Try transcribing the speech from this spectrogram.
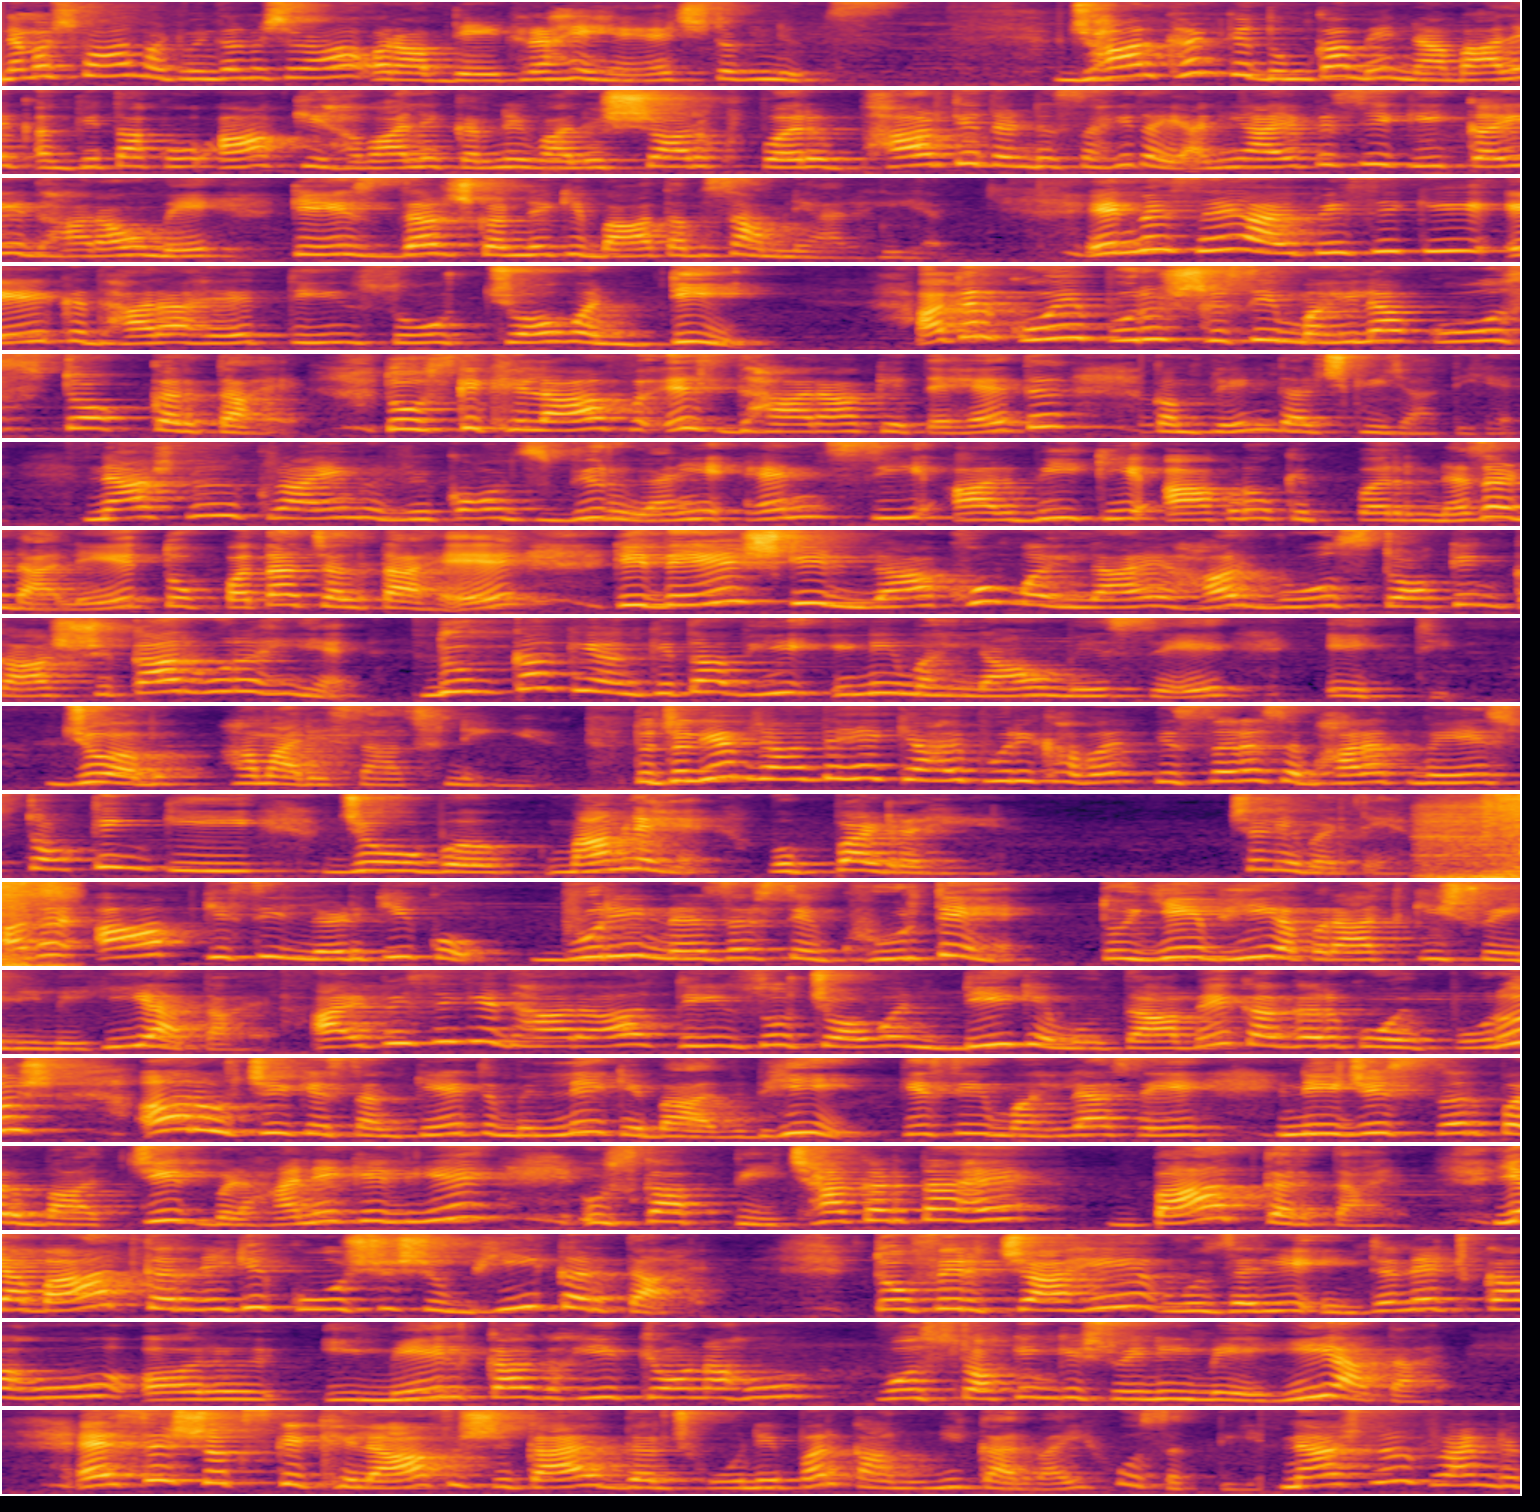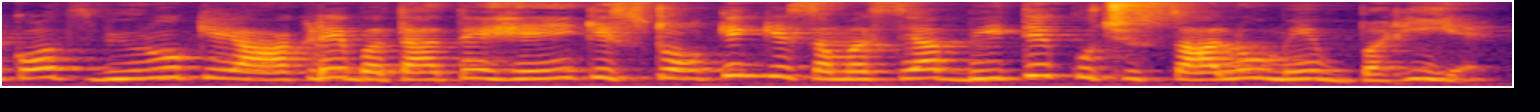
नमस्कार, मैं ट्विंकल मिश्रा और आप देख रहे हैं एच डब्ल्यू न्यूज़ झारखंड के दुमका में नाबालिग अंकिता को आग के हवाले करने वाले शाहरुख पर भारतीय दंड संहिता यानी आईपीसी की कई धाराओं में केस दर्ज करने की बात अब सामने आ रही है। इनमें से आईपीसी की एक धारा है तीन सौ चौवन डी अगर कोई पुरुष किसी महिला को स्टॉक करता है तो उसके खिलाफ इस धारा के तहत कंप्लेन दर्ज की जाती है। नेशनल क्राइम रिकॉर्ड्स ब्यूरो यानी एनसीआरबी के आंकड़ों के पर नज़र डालें तो पता चलता है कि देश की लाखों महिलाएँ हर रोज स्टॉकिंग का शिकार हो रही हैं। दुमका की अंकिता भी इन्हीं महिलाओं में से एक थी, जो अब हमारे साथ नहीं है। तो चलिए अब जानते हैं क्या है पूरी खबर, किस तरह से भारत में स्टॉकिंग की जो मामले हैं, वो बढ़ रहे हैं। चलिए बढ़ते हैं। अगर आप किसी लड़की को बुरी नज़र से घूरते हैं तो ये भी अपराध की श्रेणी में ही आता है। आईपीसी की धारा तीन सौ चौवन डी के मुताबिक अगर कोई पुरुष अरुचि के संकेत मिलने के बाद भी किसी महिला से निजी स्तर पर बातचीत बढ़ाने के लिए उसका पीछा करता है, बात करता है या बात करने की कोशिश भी करता है तो फिर चाहे वो ज़रिए इंटरनेट का हो और ईमेल का ही क्यों ना हो, वो स्टॉकिंग की श्रेणी में ही आता है। ऐसे शख्स के खिलाफ शिकायत दर्ज होने पर कानूनी कार्रवाई हो सकती है। नेशनल क्राइम रिकॉर्ड्स ब्यूरो के आंकड़े बताते हैं कि स्टॉकिंग की समस्या बीते कुछ सालों में बढ़ी है।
